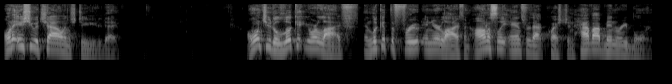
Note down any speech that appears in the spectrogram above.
I want to issue a challenge to you today. I want you to look at your life and look at the fruit in your life and honestly answer that question Have I been reborn?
